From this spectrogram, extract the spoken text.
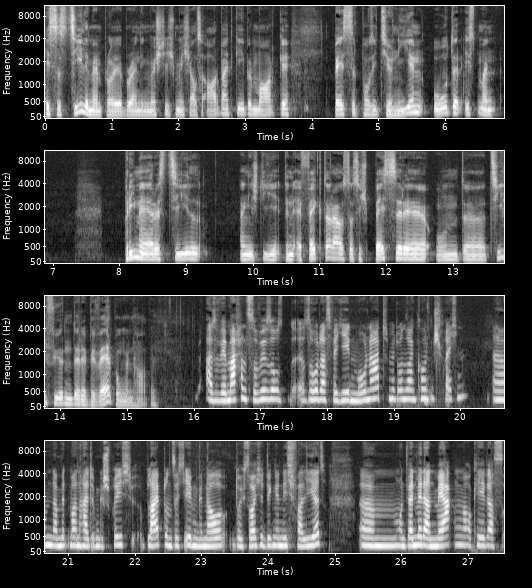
ist das Ziel im Employer Branding? Möchte ich mich als Arbeitgebermarke besser positionieren oder ist mein primäres Ziel eigentlich die, den Effekt daraus, dass ich bessere und äh, zielführendere Bewerbungen habe? Also wir machen es sowieso so, dass wir jeden Monat mit unseren Kunden sprechen, ähm, damit man halt im Gespräch bleibt und sich eben genau durch solche Dinge nicht verliert. Ähm, und wenn wir dann merken, okay, das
